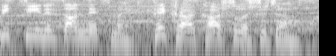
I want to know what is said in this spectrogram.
Bittiğini zannetme. Tekrar karşılaşacağız.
